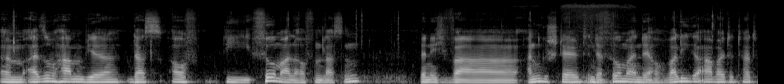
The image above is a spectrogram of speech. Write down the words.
Ähm, also haben wir das auf die Firma laufen lassen, denn ich war angestellt in der Firma, in der auch Walli gearbeitet hat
